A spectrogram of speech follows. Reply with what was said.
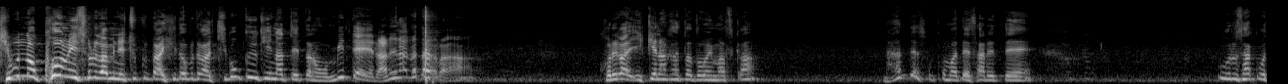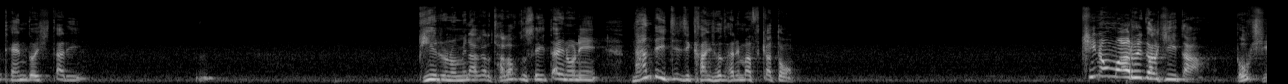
自分の子にするために作った人々が地獄行きになっていったのを見てられなかったからこれがいけなかったと思いますか？なんでそこまでされてうるさく転倒したりビール飲みながらタバコ吸いたいのになんで一時干渉されますかと。昨日もある人が聞いた。牧師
